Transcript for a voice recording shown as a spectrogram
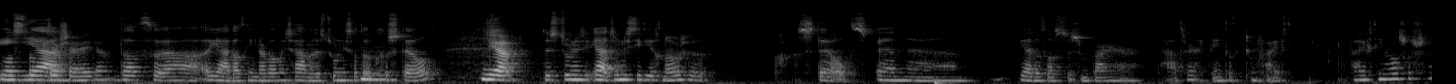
was dat ja, terzijde? dat, eh, ja, dat hing daar wel mee samen. Dus toen is dat ook Mhm. gesteld. Ja. Dus toen is, ja, toen is die diagnose gesteld. En eh, ja, dat was dus een paar jaar later. Ik denk dat ik toen 15, 15 was of zo.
